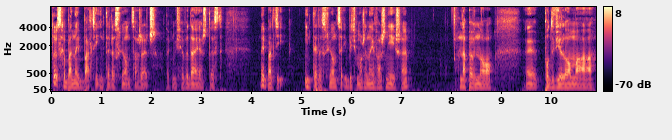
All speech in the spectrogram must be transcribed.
to jest chyba najbardziej interesująca rzecz. Tak mi się wydaje, że to jest najbardziej interesujące i być może najważniejsze. Na pewno pod wieloma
